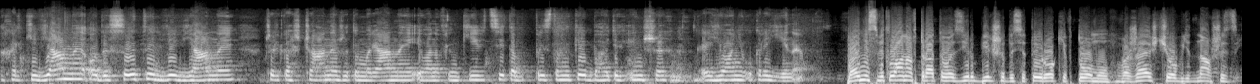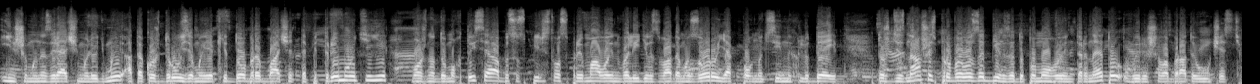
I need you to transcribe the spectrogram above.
харків'яни, одесити, львів'яни, черкащани, житомиряни, івано-франківці та представники багатьох інших регіонів України. Пані Світлана втратила зір більше 10 років тому. Вважає, що об'єднавшись з іншими незрячими людьми, а також друзями, які добре бачать та підтримують її, можна домогтися, аби суспільство сприймало інвалідів з вадами зору як повноцінних людей. Тож, дізнавшись про велозабіг за допомогою інтернету, вирішила брати участь.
